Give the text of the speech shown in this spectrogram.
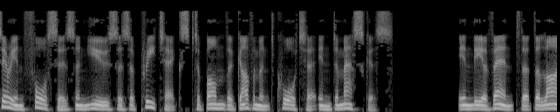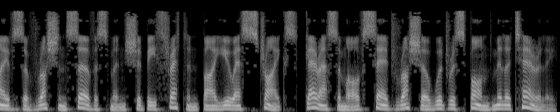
Syrian forces and use as a pretext to bomb the government quarter in Damascus. In the event that the lives of Russian servicemen should be threatened by U.S. strikes, Gerasimov said Russia would respond militarily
